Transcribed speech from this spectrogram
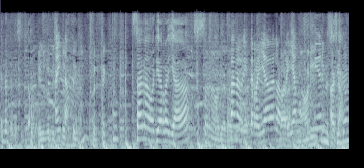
el otro quesito. El otro Ahí quesito está. está aquí. Perfecto. Zanahoria rallada, Zanahoria rallada. Zanahoria rallada, la Va rallamos zanahoria. ¿Qué bien. necesita? Acá.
